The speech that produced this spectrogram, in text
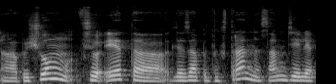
А, Причем все это для западных стран на самом деле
